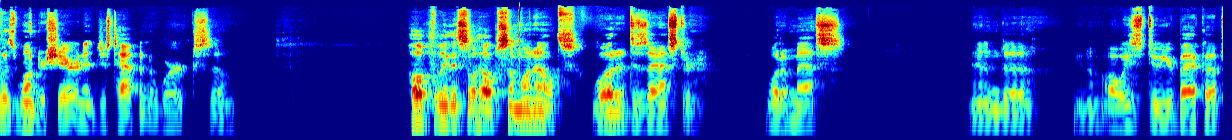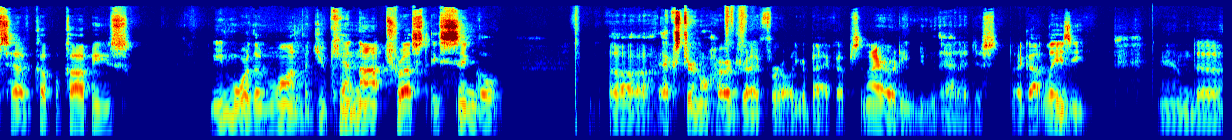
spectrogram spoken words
was wondershare and it just happened to work. So hopefully this will help someone else. What a disaster. What a mess. And uh, you know, always do your backups, have a couple copies. Need more than one, but you cannot trust a single uh, external hard drive for all your backups. And I already knew that. I just I got lazy, and uh,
